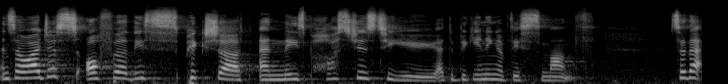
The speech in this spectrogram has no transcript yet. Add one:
And so I just offer this picture and these postures to you at the beginning of this month. So that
